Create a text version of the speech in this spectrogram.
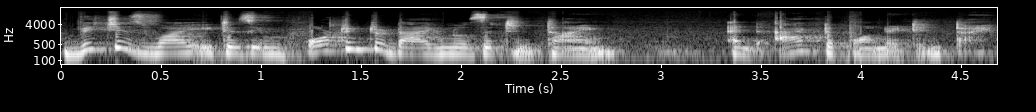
which is why it is important to diagnose it in time and act upon it in time.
